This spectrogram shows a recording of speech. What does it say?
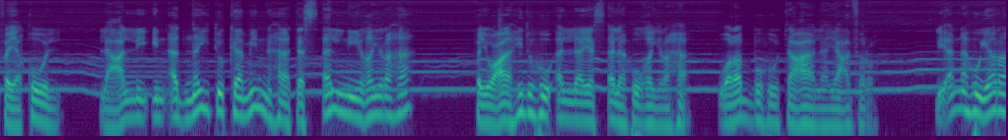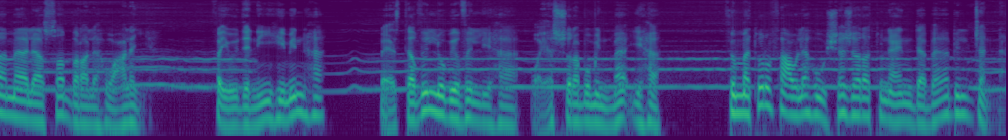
فيقول لعلي إن أدنيتك منها تسألني غيرها؟ فيعاهده ألا يسأله غيرها وربه تعالى يعذره لأنه يرى ما لا صبر له عليه. فيدنيه منها فيستظل بظلها ويشرب من مائها ثم ترفع له شجرة عند باب الجنة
